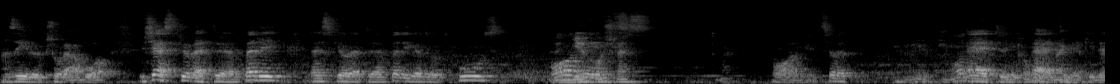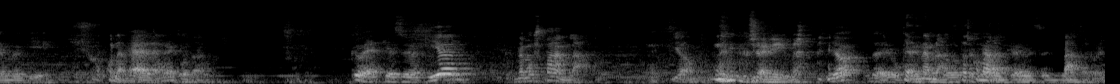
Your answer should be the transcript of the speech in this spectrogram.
az élők sorából. És ezt követően pedig, ezt követően pedig ez ott 20, 30, Gyilkos lesz. 35, Van? eltűnik, eltűnik ide mögé. Akkor nem Ellen lehetek oda. Következő, aki jön, De most már nem látod. Ja. Cserébe. ja, de jó. Tényleg nem látod, Csak akkor már nem Látod, hogy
